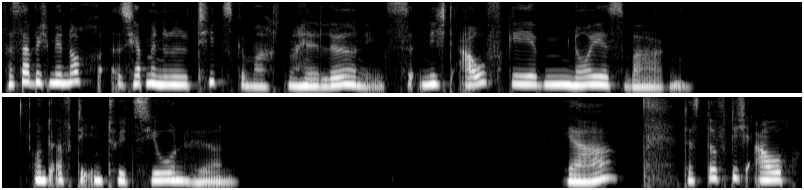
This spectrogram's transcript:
Was habe ich mir noch? Also ich habe mir eine Notiz gemacht, meine Learnings. Nicht aufgeben, Neues wagen und auf die Intuition hören. Ja, das durfte ich auch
